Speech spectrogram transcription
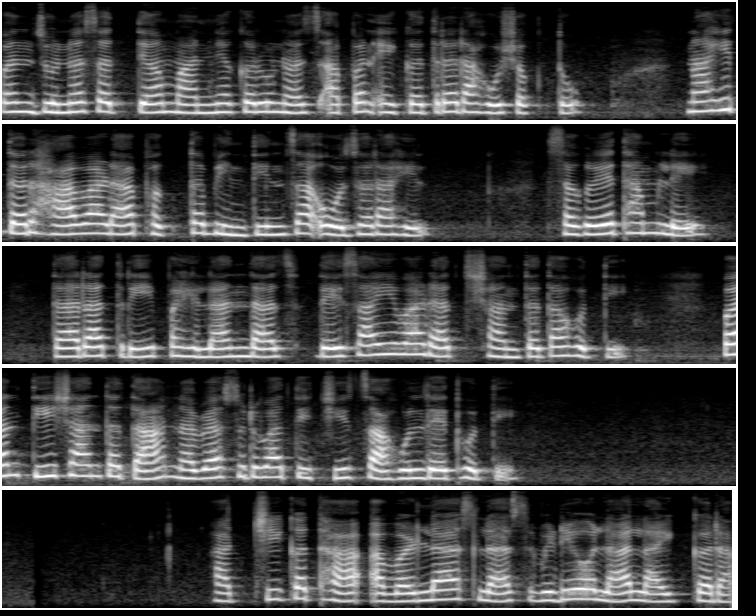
पण जुनं सत्य मान्य करूनच आपण एकत्र राहू शकतो. नाहीतर हा वाडा फक्त भिंतींचा ओझं राहील. सगळे थांबले. त्या रात्री पहिल्यांदाच देसाई वाड्यात शांतता होती. पण ती शांतता नव्या सुरुवातीची चाहूल देत होती. आजची कथा आवडला असल्यास व्हिडिओला लाईक करा,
